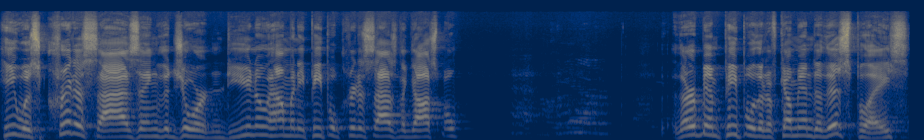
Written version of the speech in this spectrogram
He was criticizing the Jordan. Do you know how many people criticize the gospel? There have been people that have come into this place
